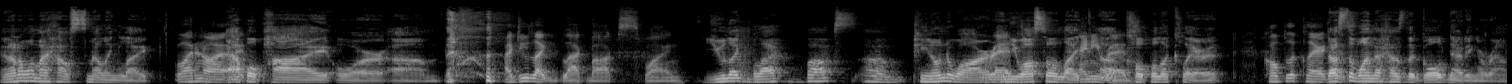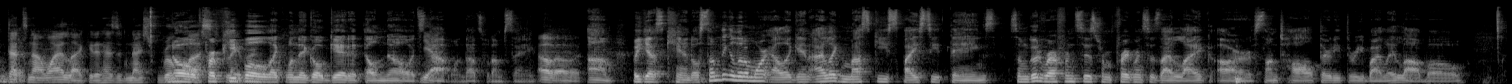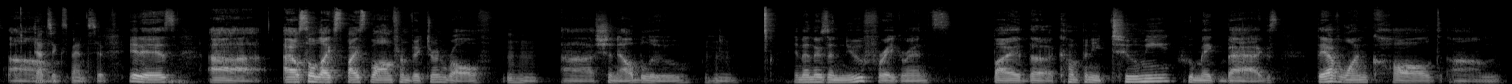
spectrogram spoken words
And I don't want my house smelling like Well, I don't know. I, apple pie or um, I, I do like black box wine. You like black box um, Pinot Noir, Red. and you also like Any uh, red. Coppola Claret. Coppola Claret. That's the one that has the gold netting around. That's it. not why I like it. It has a nice no robust. for flavor. people like when they go get it, they'll know it's Yeah. that one. That's what I'm saying. Oh, oh. Um, but yes, candles, something a little more elegant. I like musky, spicy things. Some good references from fragrances I like are Santal 33 by Le Labo. Um, That's expensive. It is. Uh, I also like Spice Bomb from Viktor and Rolf, Mm-hmm. Uh, Chanel Blue. And then there's a new fragrance by the company Tumi who make bags. They have one called, um,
